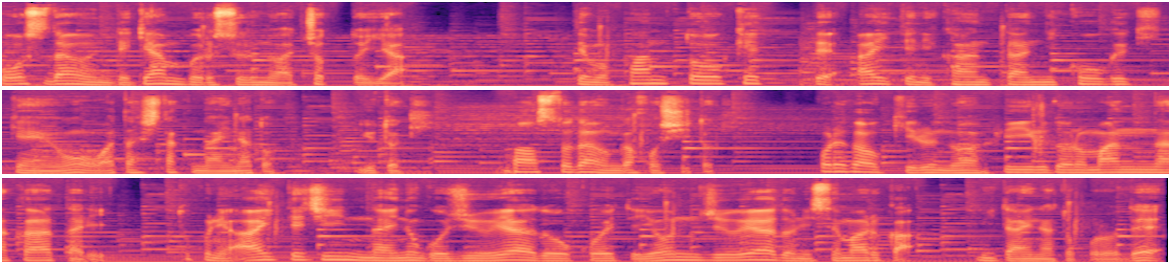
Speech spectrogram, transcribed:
フォースダウンでギャンブルするのはちょっと嫌。でもパントを蹴って相手に簡単に攻撃権を渡したくないなと。いう時。ファーストダウンが欲しい時。これが起きるのはフィールドの真ん中あたり。特に相手陣内の50ヤードを超えて40ヤードに迫るか。みたいなところで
